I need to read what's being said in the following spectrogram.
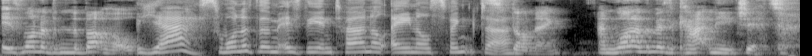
Is one of them the butthole? Yes, one of them is the internal anal sphincter. Stunning. And one of them is a cat in Egypt.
